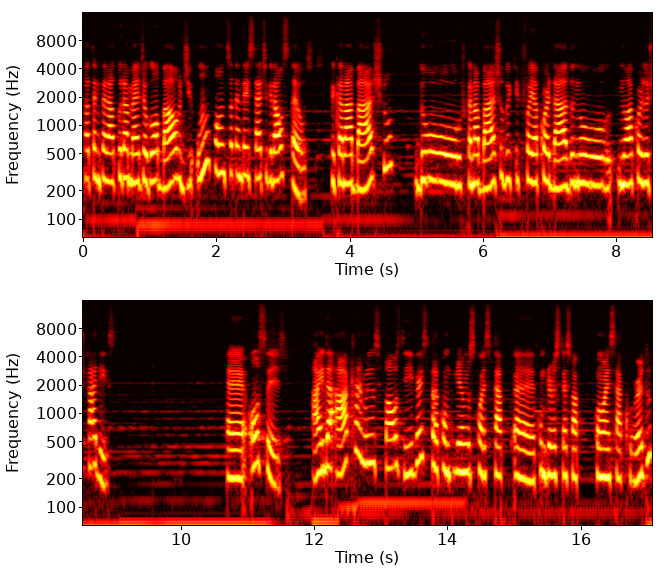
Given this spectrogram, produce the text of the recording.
da temperatura média global de 1,77 graus Celsius, ficando abaixo do, ficando abaixo do que foi acordado no, no Acordo de Paris. É, ou seja, ainda há caminhos plausíveis para cumprirmos com é, cumprirmos com esse acordo,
